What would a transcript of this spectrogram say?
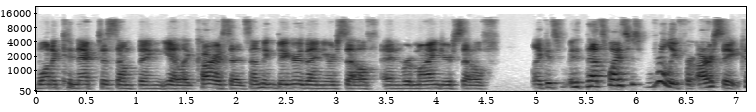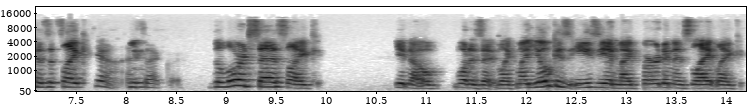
want to connect to something. Yeah, like Cara said, something bigger than yourself, and remind yourself. Like it's it, that's why it's just really for our sake because it's like yeah exactly the Lord says like you know, what is it? Like my yoke is easy and my burden is light. Like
